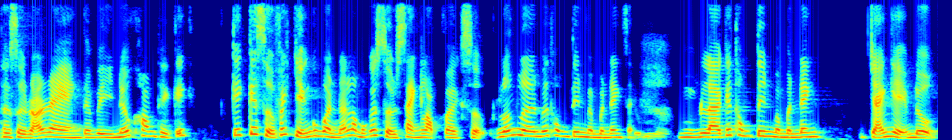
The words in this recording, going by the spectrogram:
Thực sự rõ ràng tại vì nếu không thì cái cái cái sự phát triển của mình đó là một cái sự sàng lọc về sự lớn lên với thông tin mà mình đang là cái thông tin mà mình đang trải nghiệm được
